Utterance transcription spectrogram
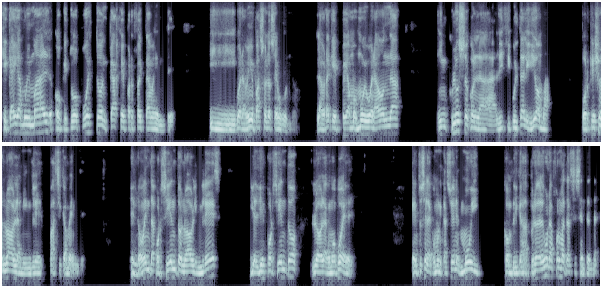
que caiga muy mal o que tu opuesto encaje perfectamente. Y bueno, a mí me pasó lo segundo. La verdad que pegamos muy buena onda, incluso con la dificultad del idioma, porque ellos no hablan inglés, básicamente. El 90% no habla inglés y el 10% lo habla como puede. Entonces la comunicación es muy complicada, pero de alguna forma te haces entender.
